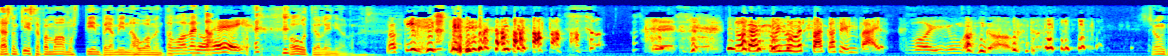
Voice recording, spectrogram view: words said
Tässä on Kissafa Maamus, Timpe ja Minna huomenta. Huomenta. No hei. Outi on linjalla. No kiitos. Tuli sulle takaisinpäin. Voi juman kautta. Se on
